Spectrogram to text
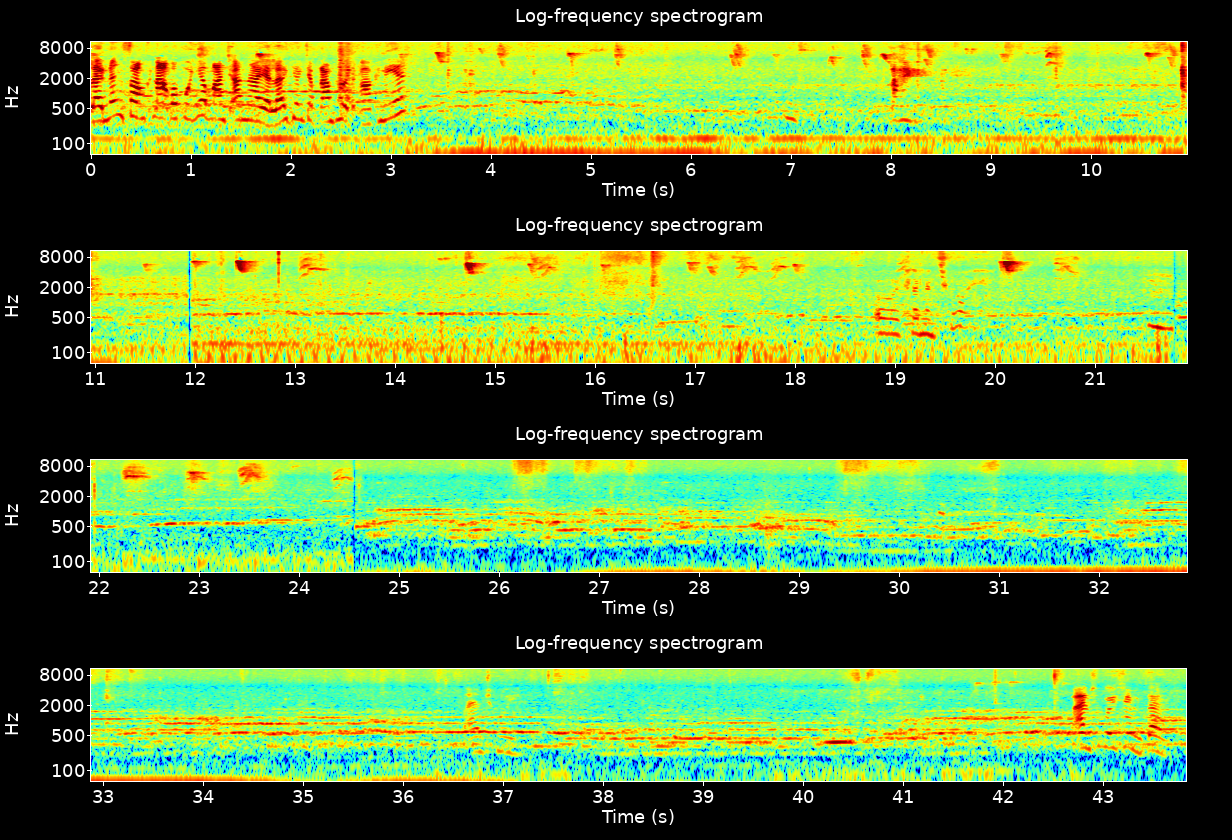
ឥឡូវហ្នឹងសំខ្នោរបស់ពួកខ្ញុំបានឆ្អិនហើយឥឡូវយើងចាប់ផ្ដើមធ្វើទាំងអស់គ្នាដៃអូយខ្លាំងនឹងឈ្ងុយ ផ្អែមឈ្ងុយ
